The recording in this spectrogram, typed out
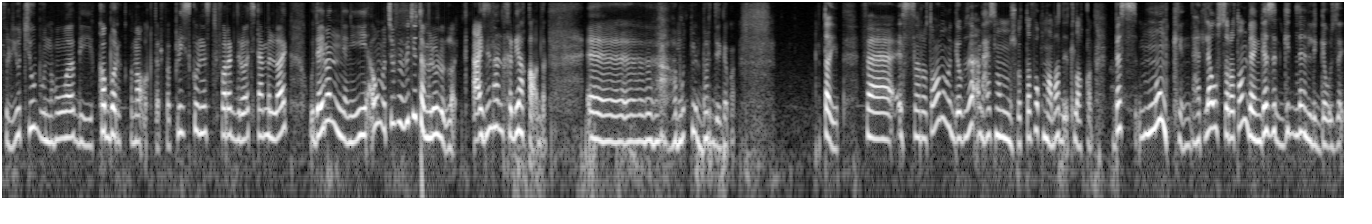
في اليوتيوب وإن هو بيكبر القناة أكتر. ف please كل الناس تتفرج دلوقتي تعمل like ودايما يعني إيه أول ما تشوفوا الفيديو تعملوا له ال like عايزينها نخليها قاعدة. أه هموت من البرد يا جماعة. طيب فالسرطان والجوزاء أنا بحس إنهم مش بيتفقوا مع بعض اطلاقا بس ممكن هتلاقوا السرطان بينجذب جدا للجوزاء.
